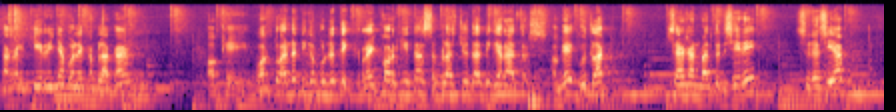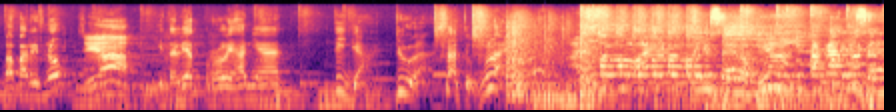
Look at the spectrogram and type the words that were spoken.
tangan kirinya boleh ke belakang. Oke, waktu Anda 30 detik. Rekor kita 11 juta 300. Oke, good luck. Saya akan bantu di sini. Sudah siap? Bapak Rifno? Siap. Kita lihat perolehannya. 3, 2, 1, mulai. Serok, serok,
